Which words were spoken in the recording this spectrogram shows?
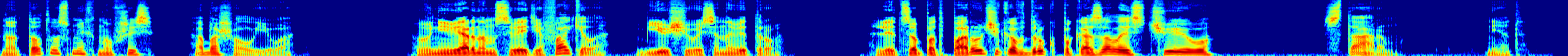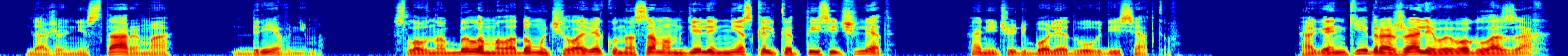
но тот, усмехнувшись, обошел его. В неверном свете факела, бьющегося на ветру, лицо подпоручика вдруг показалось Чуеву старым. Нет, даже не старым, а древним словно было молодому человеку на самом деле несколько тысяч лет, а не чуть более двух десятков. Огоньки дрожали в его глазах.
